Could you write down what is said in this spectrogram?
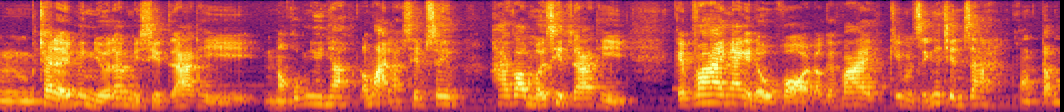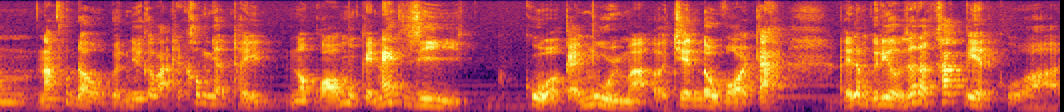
uhm, chai đấy mình nhớ là mình xịt ra thì nó cũng như nhau đó mãi là xem xem hai con mới xịt ra thì cái vai ngay cái đầu vòi và cái vai khi mà dính ở trên da khoảng tầm 5 phút đầu, gần như các bạn sẽ không nhận thấy nó có một cái nét gì của cái mùi mà ở trên đầu vòi cả. Đấy là một cái điều rất là khác biệt của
